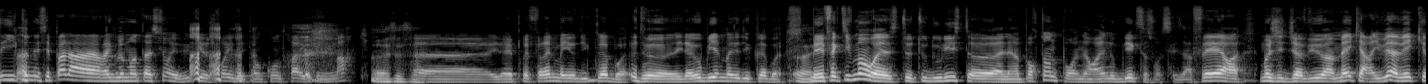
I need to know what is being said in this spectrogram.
il connaissait pas la réglementation et vu que je crois qu'il était en contrat avec une marque, Ouais, c'est ça. Il avait préféré le maillot du club, ouais. De- il avait oublié le maillot du club. Mais effectivement, ouais, cette to-do list, elle est importante pour ne rien oublier, que ce soit ses affaires. Moi, j'ai déjà vu un mec arriver avec avec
